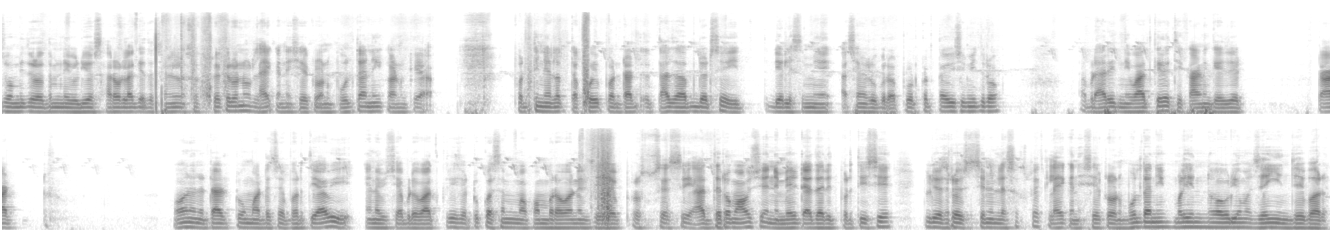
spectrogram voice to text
જો મિત્રો તમને વીડિયો સારો લાગે તો ચેનલને સબસ્ક્રાઈબ કરવાનું લાઇક અને શેર કરવાનું ભૂલતા નહીં કારણ કે આ ભરતીને લગતા કોઈ પણ તાજા અપડેટ છે એ ડેલી સમયે આ ચેનલ ઉપર અપલોડ કરતા હોઈએ છીએ મિત્રો. આપણે આ રીતની વાત કરી હતી કારણ કે જે ટાટ વન અને ટાટ ટુ માટે છે ભરતી આવી, એના વિશે આપણે વાત કરી છે ટૂંકા સમયમાં ફોર્મ ભરવાની જે પ્રોસેસ છે હાથ ધરવામાં આવશે અને મેરિટ આધારિત ભરતી છે. વીડિયો સરસ ચેનલને સબસ્ક્રાઈબ લાઇક અને શેર કરવાનું ભૂલતા નહીં. મળીને નવા વિડીયોમાં. જય જય ભારત.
